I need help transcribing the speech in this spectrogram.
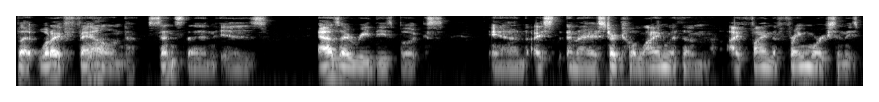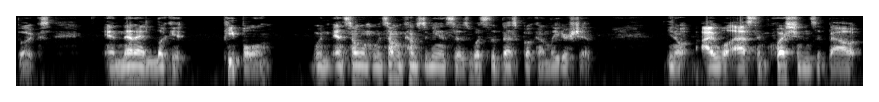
But what I found yeah. since then is, as I read these books and I and I start to align with them, I find the frameworks in these books, and then I look at people when and someone when someone comes to me and says, "What's the best book on leadership?" You know, I will ask them questions about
